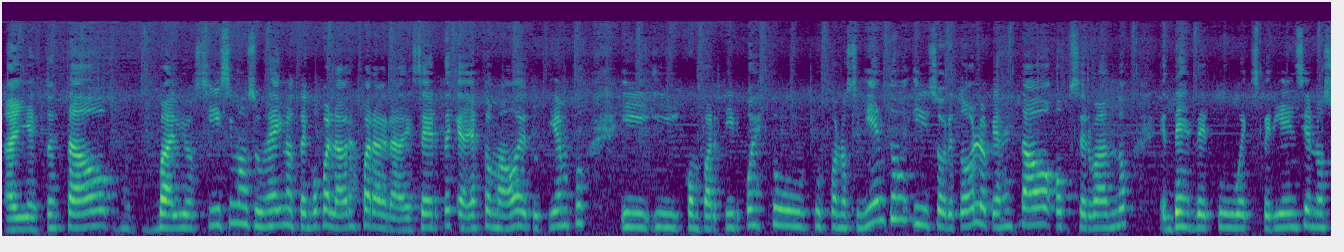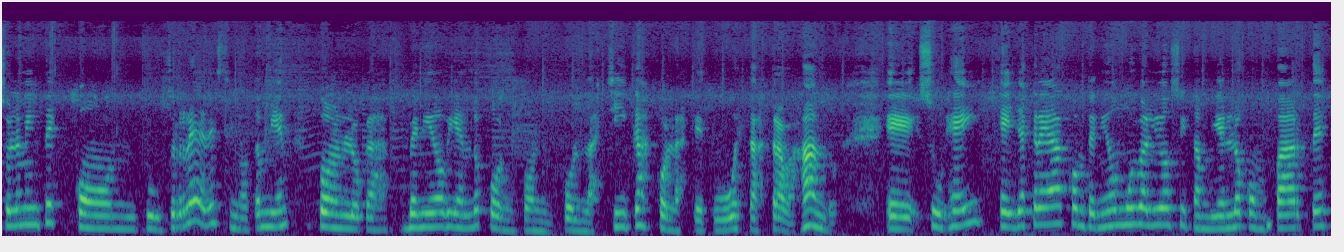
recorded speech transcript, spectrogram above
Ahí esto ha estado valiosísimo, Sujei. No tengo palabras para agradecerte que hayas tomado de tu tiempo y, compartir pues tus conocimientos y sobre todo lo que has estado observando desde tu experiencia, no solamente con tus redes, sino también con lo que has venido viendo con, con, las chicas con las que tú estás trabajando. Eh, ella crea contenido muy valioso y también lo comparte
